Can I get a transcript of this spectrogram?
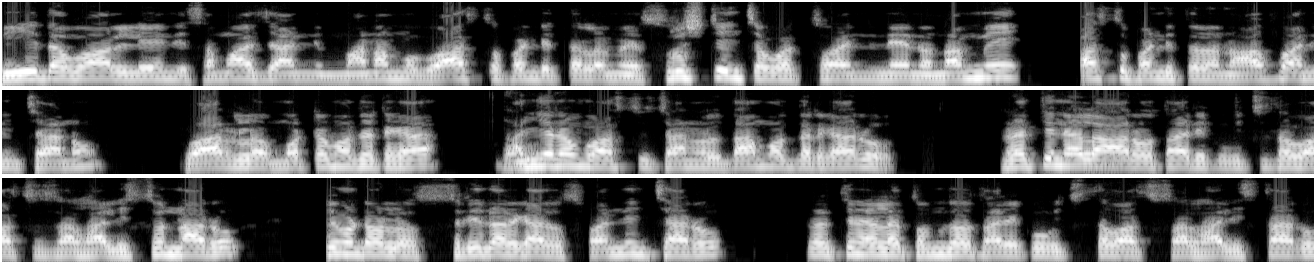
బీదవాళ్ళు లేని సమాజాన్ని మనము వాస్తు పండితులమే సృష్టించవచ్చు అని నేను నమ్మి వాస్తు పండితులను ఆహ్వానించాను. వారిలో మొట్టమొదటిగా అంజనం వాస్తు ఛానల్ దామోదర్ గారు ప్రతి నెల ఆరో తారీఖు ఉచిత వాస్తు సలహాలు ఇస్తున్నారు. పిమటోలో శ్రీధర్ గారు స్పందించారు. ప్రతి నెల తొమ్మిదవ తారీఖు ఉచిత వాస్తు సలహాలు ఇస్తారు.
